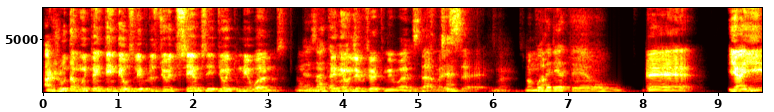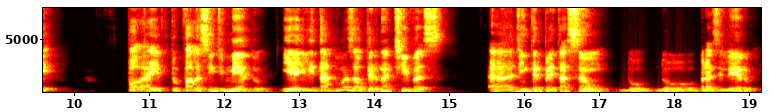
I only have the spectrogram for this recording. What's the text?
ajuda muito a entender os livros de 800 e de 8 mil anos. Não, não tem nenhum livro de 8 mil anos, tá? Exatamente. Mas é, vamos lá. Poderia ter o. É, e aí, pô, aí tu fala assim de medo, e aí ele dá duas alternativas ah, de interpretação do, do brasileiro,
